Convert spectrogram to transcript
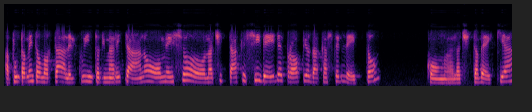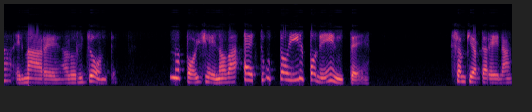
appuntamento mortale, il quinto di Maritano, ho messo la città che si vede proprio da Castelletto con la città vecchia e il mare all'orizzonte. Ma poi Genova è tutto il ponente. San Pier d'Arena,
